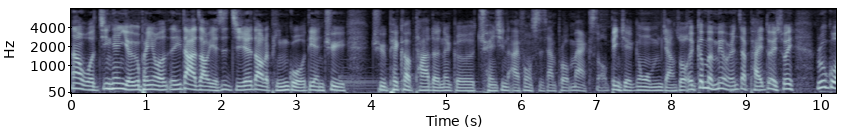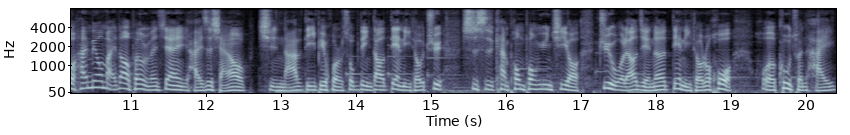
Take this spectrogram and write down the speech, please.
那我今天有一个朋友一大早也是直接到了苹果店去去 pick up 他的那个全新的 iPhone 十三 Pro Max 哦，并且跟我们讲说，诶，根本没有人在排队，所以如果还还没有买到的朋友们，现在还是想要去拿第一批，或者说不定到店里头去试试看，碰碰运气哦。据我了解呢，店里头的货或库存还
